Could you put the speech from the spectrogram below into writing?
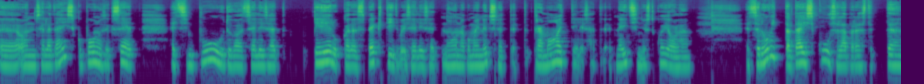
äh, on selle täiskuu boonuseks see, et, et siin puuduvad sellised keerukad aspektid või sellised, no nagu ma enne ütlesin, et, et dramaatilised, et neid siin justkui ei ole. et see on huvitav täiskuu, sellepärast et äh,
